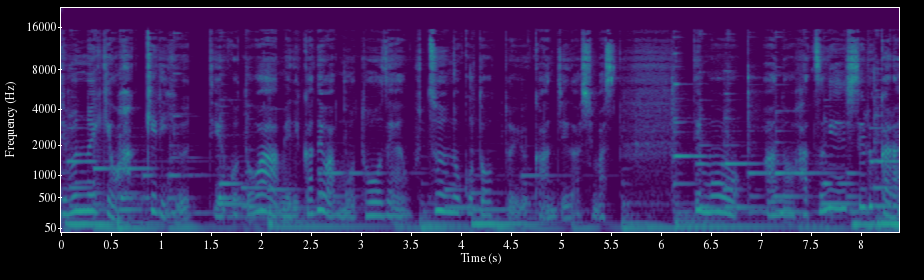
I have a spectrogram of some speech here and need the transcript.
自分の意見をはっきり言うっていうことはアメリカではもう当然普通のことという感じがします。でもあの発言してるから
